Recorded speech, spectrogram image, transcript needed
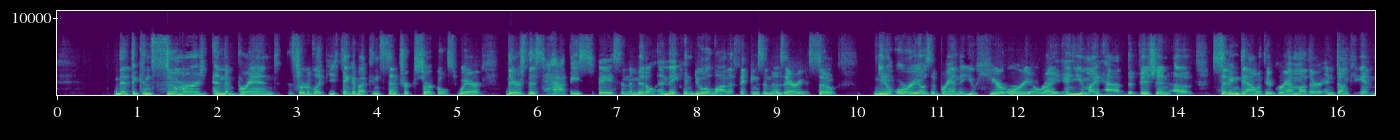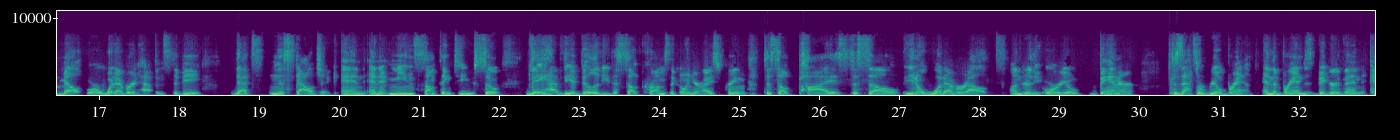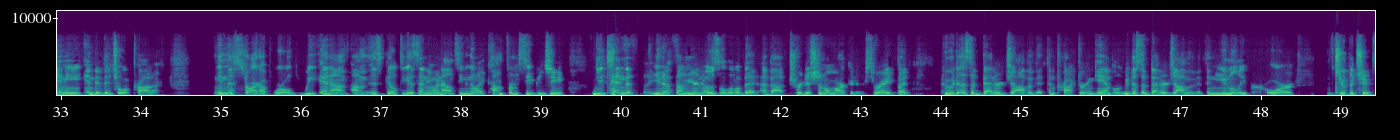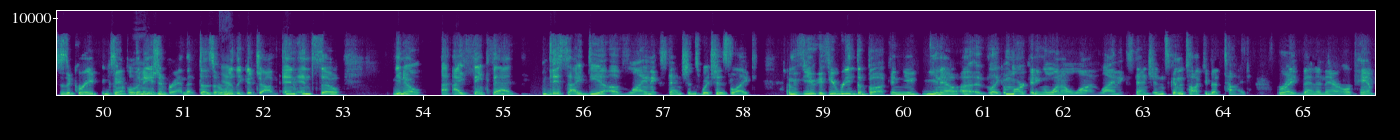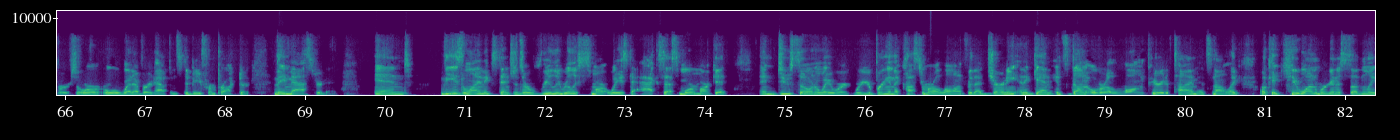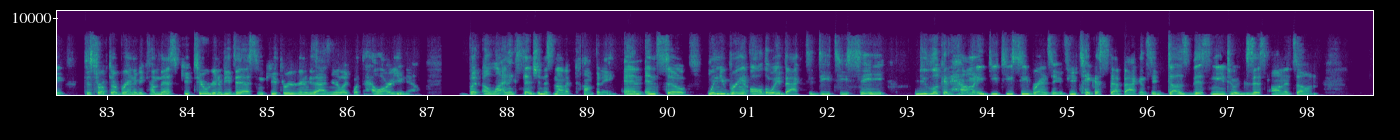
that the consumers and the brand sort of like you think about concentric circles where there's this happy space in the middle and they can do a lot of things in those areas. So, you know, Oreo is a brand that you hear Oreo, right? And you might have the vision of sitting down with your grandmother and dunking it in milk or whatever it happens to be that's nostalgic and and it means something to you. So they have the ability to sell crumbs that go in your ice cream, to sell pies, to sell, you know, whatever else under the Oreo banner because that's a real brand. And the brand is bigger than any individual product. In the startup world we and I'm, I'm as guilty as anyone else even though i come from cpg you tend to you know thumb your nose a little bit about traditional marketers right? But who does a better job of it than procter and gamble who does a better job of it than unilever or chupa chups is a great example of an asian brand that does a yeah. really good job and and so you know i think that this idea of line extensions, which is like, I mean, if you if you read the book and you you know uh, like marketing 101 line extension, it's going to talk to you about Tide right then and there, or Pampers, or or whatever it happens to be from Procter. They mastered it, and these line extensions are really really smart ways to access more market and do so in a way where, where you're bringing the customer along for that journey. And again it's done over a long period of time. It's not like okay q1 we're going to suddenly disrupt our brand and become this. Q2 we're going to be this and q3 we're going to be that. And you're like what the hell are you now? But a line extension is not a company. And and so when you bring it all the way back to dtc you look at how many DTC brands, if you take a step back and say, does this need to exist on its own?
